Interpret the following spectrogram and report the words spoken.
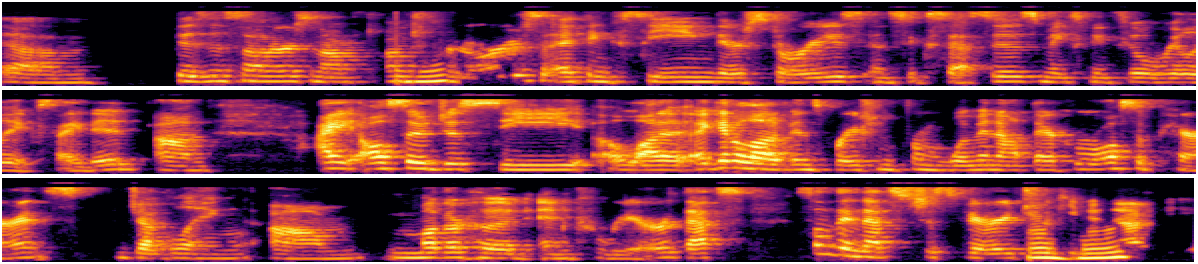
um, business owners and mm-hmm. entrepreneurs. Mm-hmm. I think seeing their stories and successes makes me feel really excited. Um, I also just see a lot of, I get a lot of inspiration from women out there who are also parents juggling um, motherhood and career. That's something that's just very tricky mm-hmm. to navigate.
